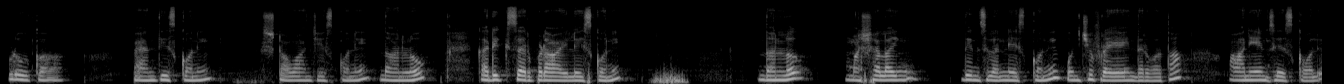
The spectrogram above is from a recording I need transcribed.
ఇప్పుడు ఒక ప్యాన్ తీసుకొని స్టవ్ ఆన్ చేసుకొని దానిలో కర్రీకి సరిపడా ఆయిల్ వేసుకొని దానిలో మసాలా దినుసులన్నీ వేసుకొని కొంచెం ఫ్రై అయిన తర్వాత ఆనియన్స్ వేసుకోవాలి.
